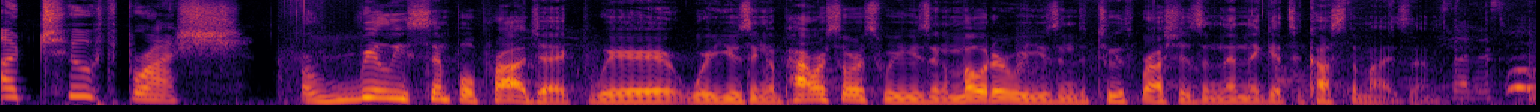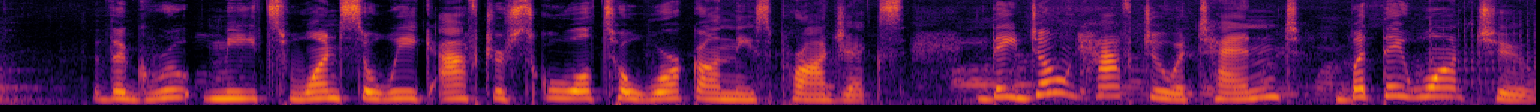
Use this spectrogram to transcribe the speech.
a toothbrush. A really simple project where we're using a power source, we're using a motor, we're using the toothbrushes, and then they get to customize them. The group meets once a week after school to work on these projects. They don't have to attend, but they want to.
